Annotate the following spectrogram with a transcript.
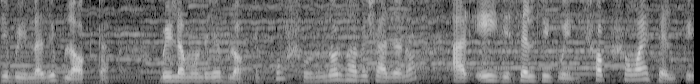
যে বিড়লা যে ব্লগটা বিড়লা মন্দিরের ব্লগটা খুব সুন্দরভাবে সাজানো। আর এই যে সেলফি কুইন সব সময় সেলফি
